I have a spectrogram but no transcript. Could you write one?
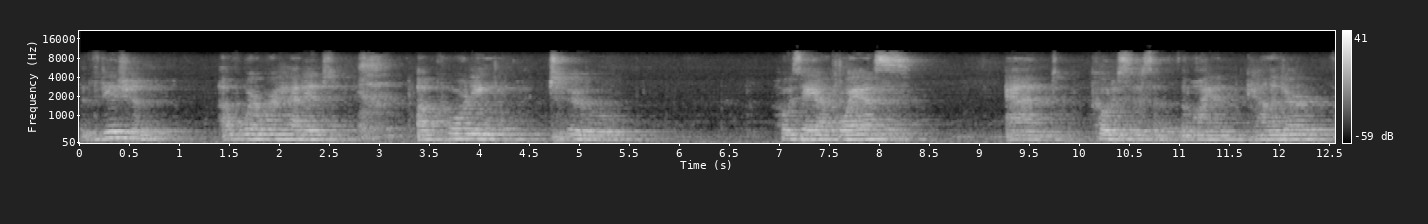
vision of where we're headed according to Jose Arguelles and codices of the Mayan calendar,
